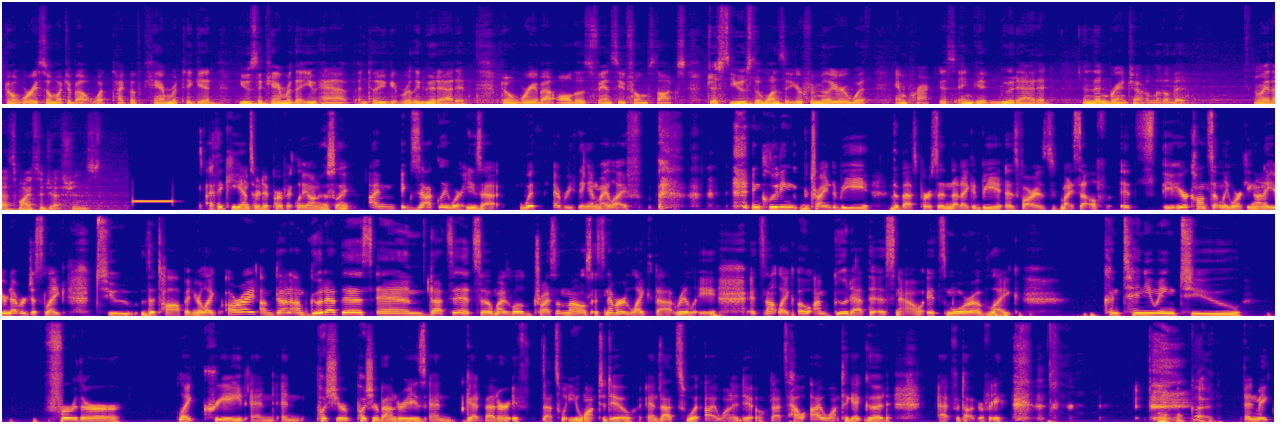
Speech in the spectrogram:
Don't worry so much about what type of camera to get. Use the camera that you have until you get really good at it. Don't worry about all those fancy film stocks. Just use the ones that you're familiar with and practice and get good at it. And then branch out a little bit. Anyway, that's my suggestions. I think he answered it perfectly, honestly. I'm exactly where he's at with everything in my life, including trying to be the best person that I could be as far as myself. It's, you're constantly working on it. You're never just like to the top and you're like, all right, I'm done. I'm good at this and that's it. So might as well try something else. It's never like that, really. It's not like, oh, I'm good at this now. It's more of like continuing to further like create and and push your push your boundaries and get better if that's what you want to do and that's what I want to do that's how I want to get good at photography Oh, oh, good. and make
